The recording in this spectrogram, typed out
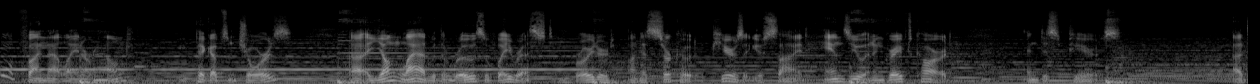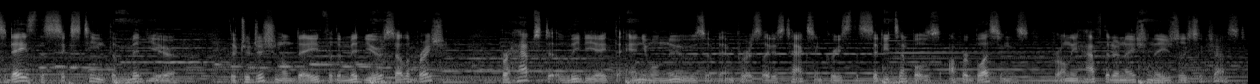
you'll find that laying around. You pick up some chores. Uh, a young lad with a rose of Wayrest embroidered on his surcoat appears at your side, hands you an engraved card, and disappears. Uh, today's the 16th of mid-year, the traditional day for the mid-year celebration. Perhaps to alleviate the annual news of the Emperor's latest tax increase, the city temples offer blessings for only half the donation they usually suggest.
